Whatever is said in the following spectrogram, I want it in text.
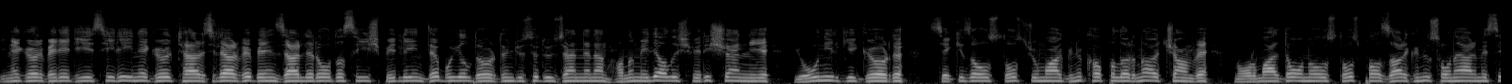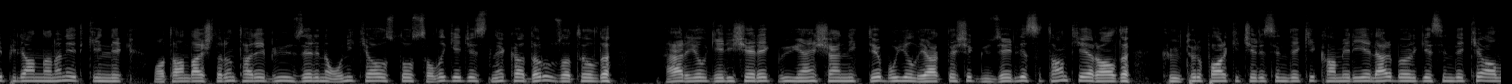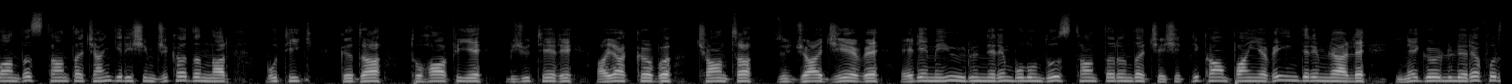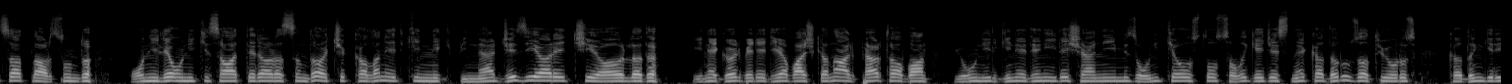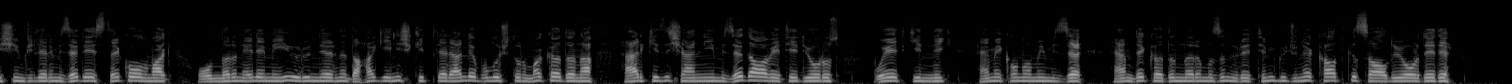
İnegöl Belediyesi ile İnegöl Terziler ve Benzerleri Odası işbirliğinde bu yıl dördüncüsü düzenlenen Hanımeli Alışveriş Şenliği yoğun ilgi gördü. 8 Ağustos Cuma günü kapılarını açan ve normalde 10 Ağustos Pazar günü sona ermesi planlanan etkinlik vatandaşların talebi üzerine 12 Ağustos Salı gecesine kadar uzatıldı. Her yıl gelişerek büyüyen şenlikte bu yıl yaklaşık 150 stand yer aldı. Kültür Park içerisindeki kameriyeler bölgesindeki alanda stand açan girişimci kadınlar, butik, gıda, tuhafiye, bijuteri, ayakkabı, çanta, züccaciye ve el emeği ürünlerin bulunduğu standlarında çeşitli kampanya ve indirimlerle İnegöllülere fırsatlar sundu. 10 ile 12 saatleri arasında açık kalan etkinlik binlerce ziyaretçiyi ağırladı. İnegöl Belediye Başkanı Alper Taban, yoğun ilgi nedeniyle şenliğimizi 12 Ağustos Salı gecesine kadar uzatıyoruz. Kadın girişimcilerimize destek olmak, onların el emeği ürünlerini daha geniş kitlelerle buluşturmak adına herkesi şenliğimize davet ediyoruz. Bu etkinlik hem ekonomimize hem de kadınlarımızın üretim gücüne katkı sağlıyor dedi.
